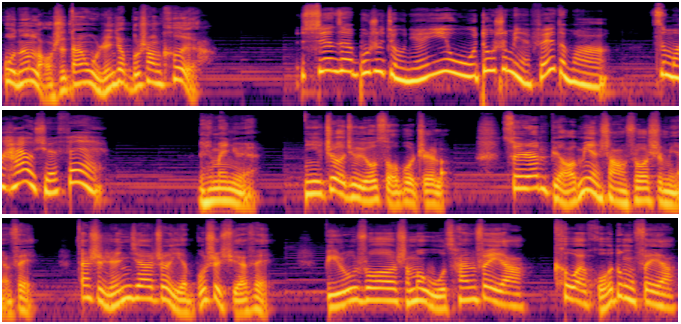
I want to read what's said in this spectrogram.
不能老是耽误人家不上课呀！现在不是九年义务都是免费的吗？怎么还有学费？林美女，你这就有所不知了。虽然表面上说是免费，但是人家这也不是学费。比如说什么午餐费呀、课外活动费呀、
